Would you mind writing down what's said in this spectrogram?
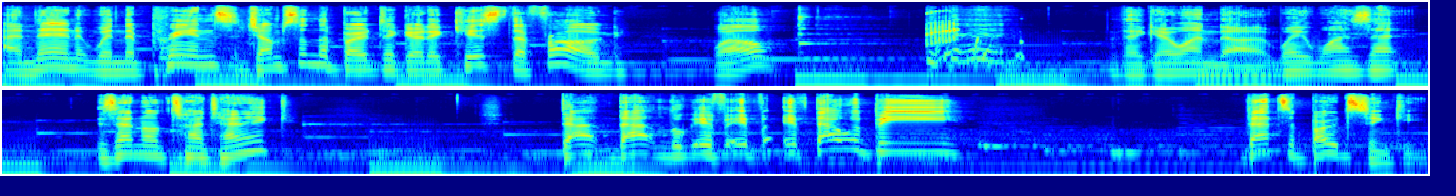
And then when the prince jumps on the boat to go to kiss the frog, well, they go under. Wait, why is that? Is that not Titanic? That that look if if if that would be that's a boat sinking,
